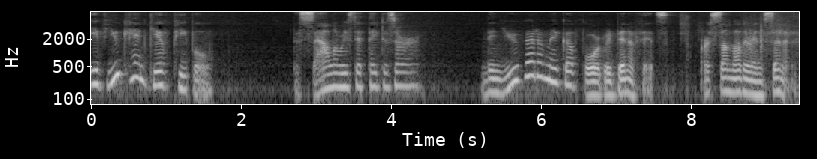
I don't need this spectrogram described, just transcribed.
If you can't give people the salaries that they deserve, then you better make up for it with benefits or some other incentive.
